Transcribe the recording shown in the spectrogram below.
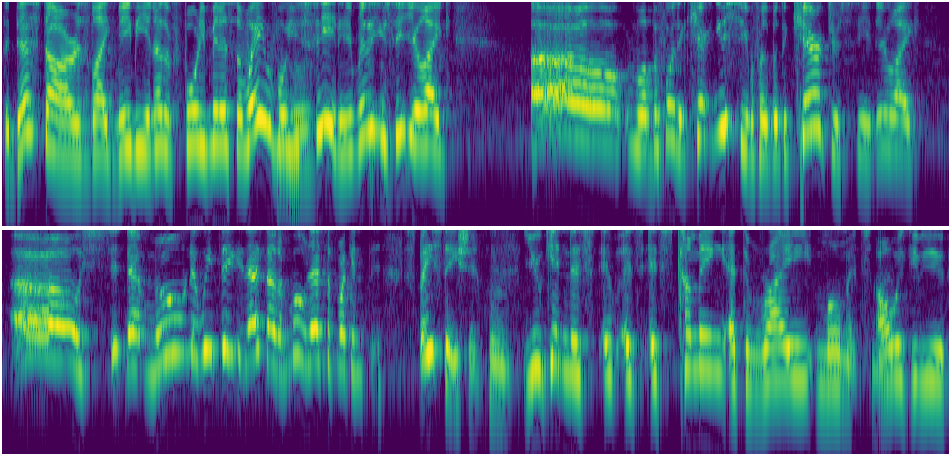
The Death Star is like maybe another forty minutes away before you mm-hmm. see it. And the minute you see it, you're like. Oh well, before the char- you see it before, but the characters see it. They're like, oh shit, that moon that we think that's not a moon. That's the fucking space station. Hmm. You getting this? It, it's it's coming at the right moment. Hmm. Always give you,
